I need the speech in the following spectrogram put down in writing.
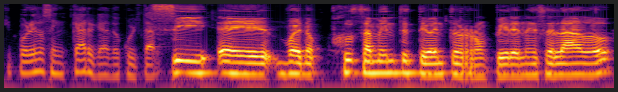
y por eso se encarga de ocultar. Sí, eh, bueno, justamente te iba a interrumpir en ese lado.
